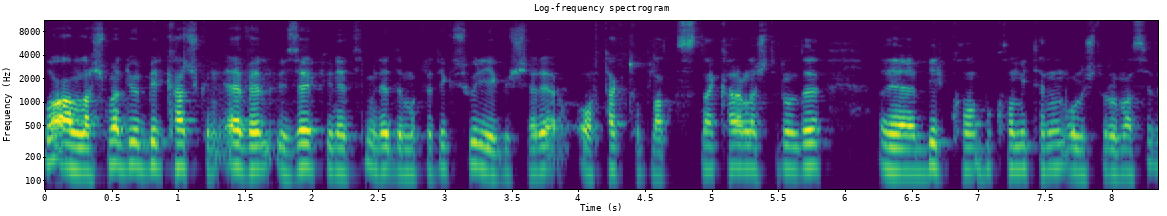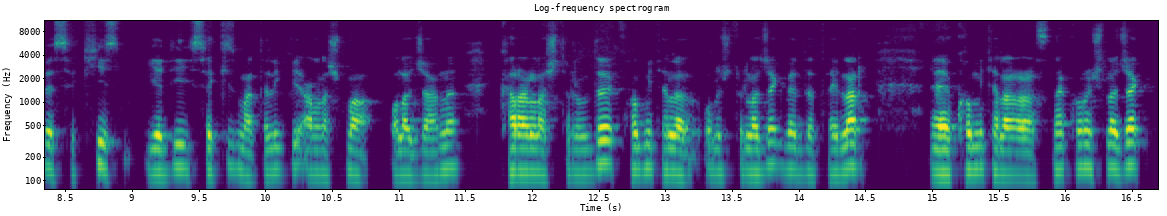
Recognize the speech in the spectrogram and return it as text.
Bu anlaşma diyor birkaç gün evvel özel yönetim ile Demokratik Suriye güçleri ortak toplantısına kararlaştırıldı. Ee, bir bu komitenin oluşturulması ve 8 7 8 maddelik bir anlaşma olacağını kararlaştırıldı. Komiteler oluşturulacak ve detaylar e, komiteler arasında konuşulacak.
